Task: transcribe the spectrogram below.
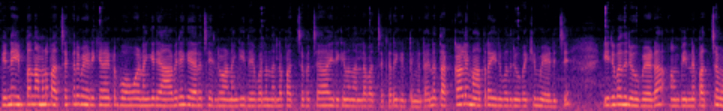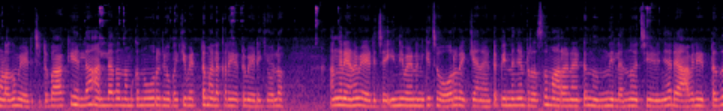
പിന്നെ ഇപ്പം നമ്മൾ പച്ചക്കറി മേടിക്കാനായിട്ട് പോവുകയാണെങ്കിൽ രാവിലെ കയറി ചെല്ലുവാണെങ്കിൽ ഇതേപോലെ നല്ല പച്ച പച്ചായിരിക്കുന്ന നല്ല പച്ചക്കറി കിട്ടും കേട്ടോ. അതിന് തക്കാളി മാത്രം ഇരുപത് രൂപയ്ക്ക് മേടിച്ച് ഇരുപത് രൂപയുടെ പിന്നെ പച്ചമുളകും മേടിച്ചിട്ട്. ബാക്കിയെല്ലാം അല്ലാതെ നമുക്ക് നൂറ് രൂപയ്ക്ക് വെട്ട് മലക്കറിയായിട്ട് മേടിക്കുമല്ലോ. അങ്ങനെയാണ് മേടിച്ചത്. ഇനി വേണം എനിക്ക് ചോറ് വെക്കാനായിട്ട്. പിന്നെ ഞാൻ ഡ്രസ്സ് മാറാനായിട്ട് നിന്നില്ല എന്ന് വെച്ച് കഴിഞ്ഞാൽ രാവിലെ ഇട്ടത്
